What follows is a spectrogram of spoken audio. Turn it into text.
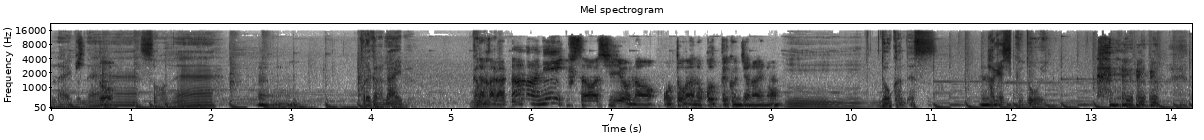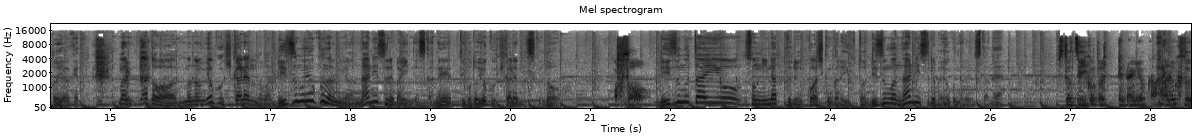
ライブきっねそうね。うん、これからライブ。だから生にふさわしいような音が残ってくんじゃないの？うん。同感です。うん。激しく同意。というわけで、まあ、あとはあのよく聞かれるのはリズム良くなるには何すればいいんですかね？っていうことをよく聞かれるんですけどあそリズム体をその担ってる小橋君から言うとリズムは何すれば良くなるんですかね？う一ついいこと言ってあげようか、はい。歩くと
